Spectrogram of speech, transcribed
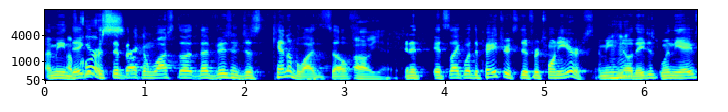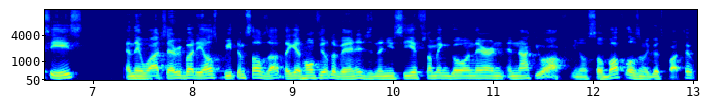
I mean, Of they get to sit back and watch the, that vision just cannibalize itself. Oh yeah, And it, it's like what the Patriots did for 20 years. I mean, you Mm-hmm. know, they just win the AFC East and they watch everybody else beat themselves up. They get home field advantage, and then you see if somebody can go in there and, and knock you off. You know, so Buffalo's in a good spot too.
